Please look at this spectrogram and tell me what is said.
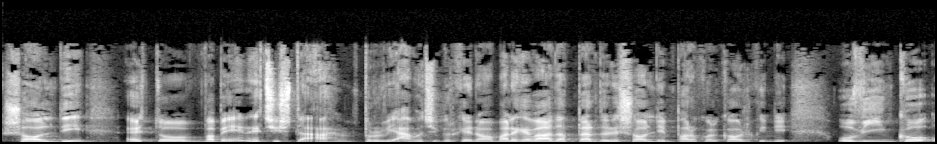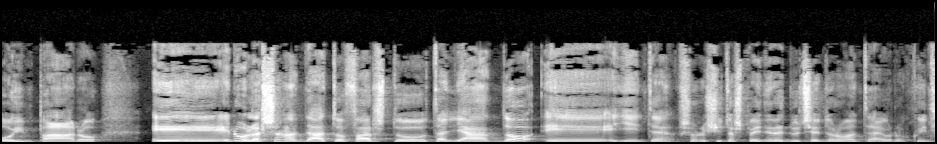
soldi ho detto va bene ci sta proviamoci perché no? Male che vada a perdere i soldi e imparo qualcosa quindi o vinco o imparo. E, nulla sono andato a far sto tagliando e, e, niente sono riuscito a spendere 290 euro quindi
